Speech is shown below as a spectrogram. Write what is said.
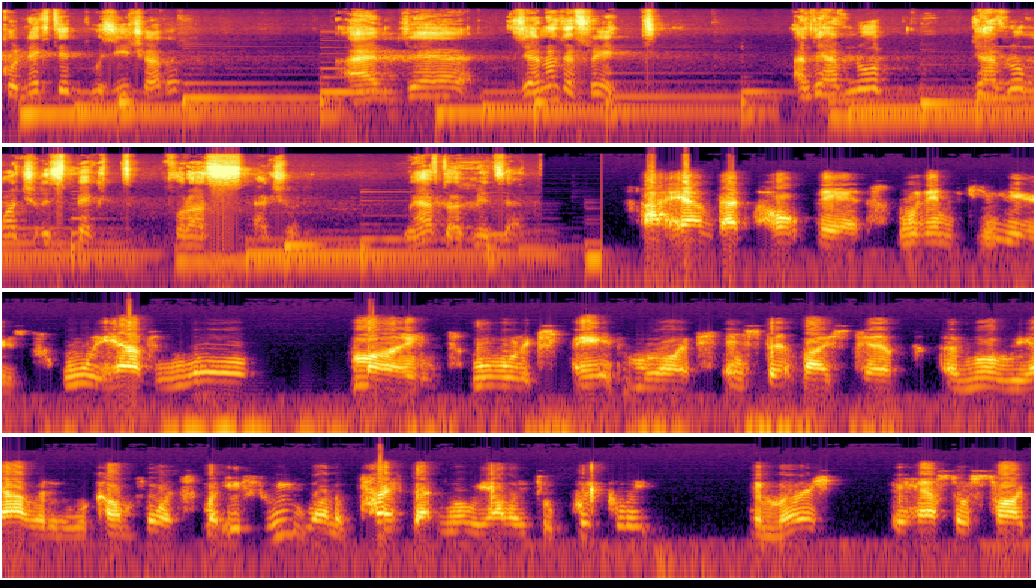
connected with each other. And uh, they are not afraid. And they have no they have no much respect for us actually. We have to admit that. I have that hope that within a few years we have more mind, we will expand more, and step by step a new reality will come forth. But if we want to press that new reality to quickly emerge, it has to start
